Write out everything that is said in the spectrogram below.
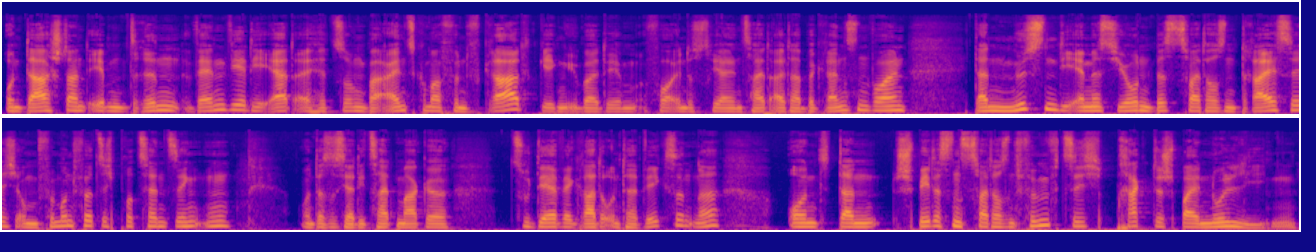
Und da stand eben drin, wenn wir die Erderhitzung bei 1,5 Grad gegenüber dem vorindustriellen Zeitalter begrenzen wollen, dann müssen die Emissionen bis 2030 um 45 Prozent sinken. Und das ist ja die Zeitmarke, zu der wir gerade unterwegs sind, ne? Und dann spätestens 2050 praktisch bei Null liegen.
